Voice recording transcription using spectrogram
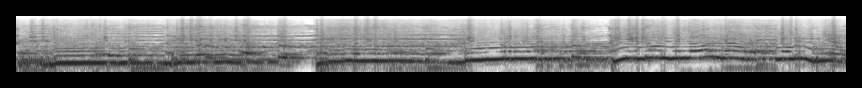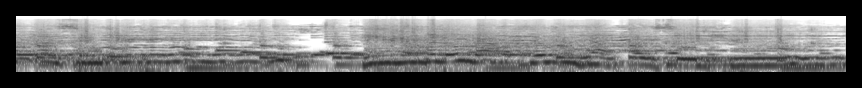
လူလူဒီလူမလုံးကပြုံးမြတ်စင်ဖြူဒီလူမလုံးကပြုံးမြတ်စင်ဖြူ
